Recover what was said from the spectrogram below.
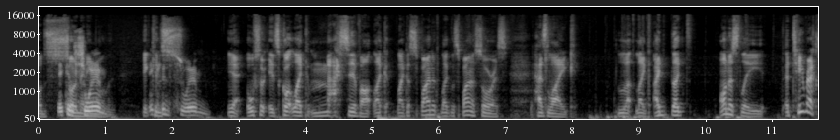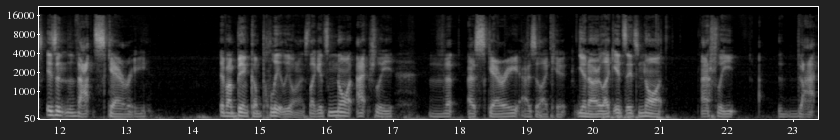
Or It so can many swim. It, it can, can swim. yeah. Also, it's got like massive art, like like a spine, like the Spinosaurus has like, like I like. Honestly, a T Rex isn't that scary. If I'm being completely honest, like it's not actually that as scary as like it. You know, like it's it's not actually that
